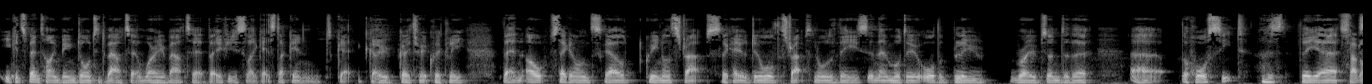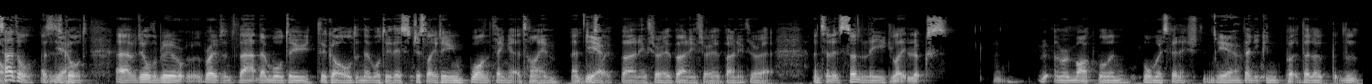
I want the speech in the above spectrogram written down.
you can spend time being daunted about it and worrying about it, but if you just like get stuck in, get, go, go through it quickly, then, oh, second on the scale, green on the straps. Okay, we'll do all the straps and all of these, and then we'll do all the blue robes under the, uh, the horse seat, as the, uh, Saddle. as it's Yeah. called. Uh, we'll do all the blue robes under that, then we'll do the gold, and then we'll do this, just like doing one thing at a time, and just Yeah. like burning through it, burning through it, burning through it, until it suddenly like looks remarkable and almost finished. And Yeah. Then you can put the, the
